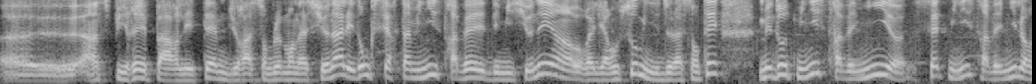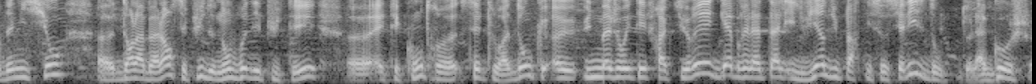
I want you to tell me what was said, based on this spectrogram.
euh, inspirée par les thèmes du Rassemblement national. Et donc certains ministres avaient démissionné, hein, Aurélien Rousseau, ministre de la Santé, mais d'autres ministres avaient mis, euh, sept ministres avaient mis leur démission dans la balance, et puis de nombreux députés étaient contre cette loi. Donc une majorité fracturée. Gabriel Attal, il vient du Parti socialiste, donc de la gauche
